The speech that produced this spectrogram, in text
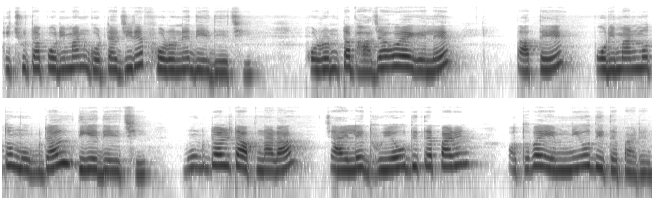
কিছুটা পরিমাণ গোটা জিরে ফোড়নে দিয়ে দিয়েছি। ফোড়নটা ভাজা হয়ে গেলে তাতে পরিমাণ মতো মুগ ডাল দিয়ে দিয়েছি। মুগ ডালটা আপনারা চাইলে ধুয়েও দিতে পারেন অথবা এমনিও দিতে পারেন।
